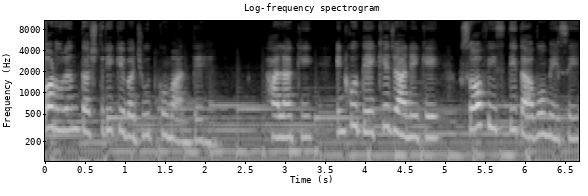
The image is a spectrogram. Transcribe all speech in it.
और उड़न तश्तरी के वजूद को मानते हैं। हालाँकि, इनको देखे जाने के 100 फ़ीसदी दावों में से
